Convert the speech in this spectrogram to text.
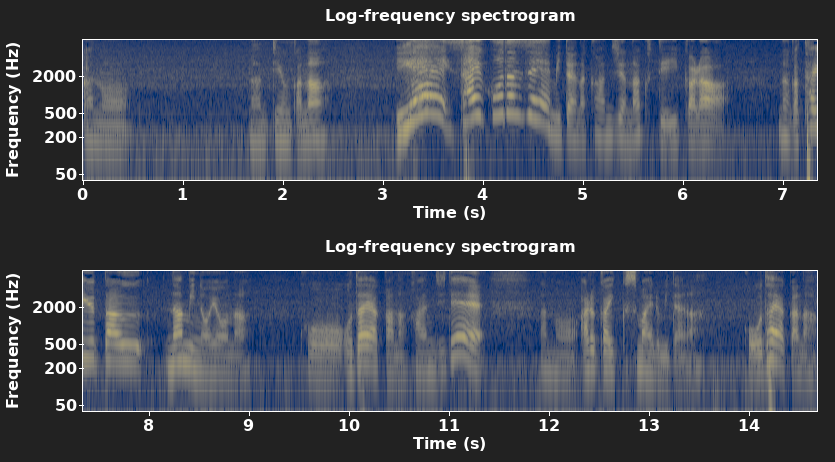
あのなんていうんかなイエーイ最高だぜみたいな感じじゃなくていいからなんかたゆたう波のようなこう穏やかな感じであのアルカイックスマイルみたいなこう穏やかな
